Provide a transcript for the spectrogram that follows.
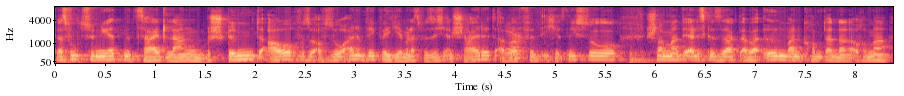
Das funktioniert eine Zeit lang bestimmt auch so auf so einem Weg, wenn jemand das für sich entscheidet, aber ja. finde ich jetzt nicht so charmant, ehrlich gesagt, aber irgendwann kommt dann dann auch immer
